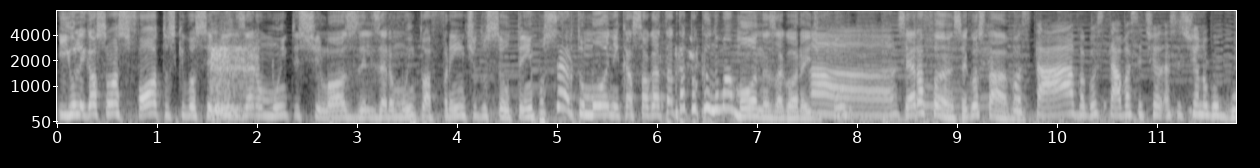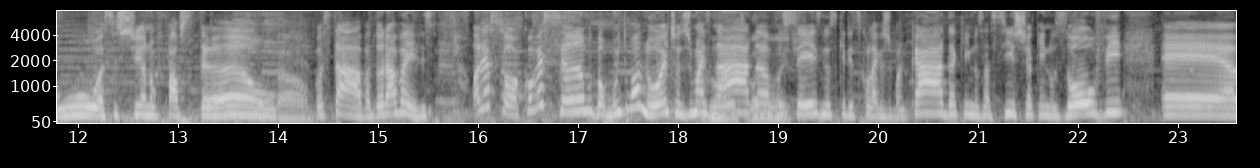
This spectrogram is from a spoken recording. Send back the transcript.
e, o legal são as fotos que você vê, eles eram muito estilosos, eles eram muito à frente do seu tempo, certo? Certo, Mônica Salgado. Tá, tá tocando Mamonas agora aí de ah, fundo. Você era fã, você gostava? Gostava, gostava. Assistia, assistia no Gugu, assistia no Faustão. Total. Gostava, adorava eles. Olha só, começamos. Bom, muito boa noite. Antes de mais boa nada, noite, vocês, meus queridos colegas de bancada, quem nos assiste, a quem nos ouve. É...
